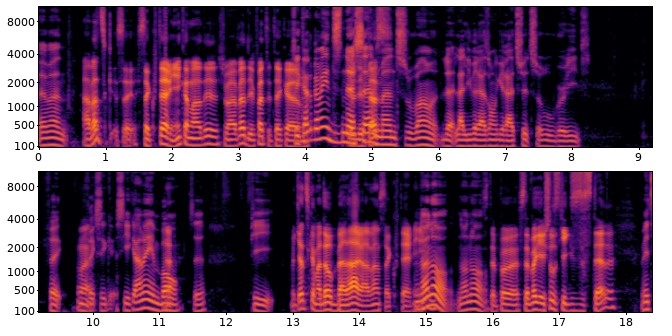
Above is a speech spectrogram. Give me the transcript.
Eh, man. Avant, tu- ça, ça coûtait rien commander. Je me rappelle, des fois, t'étais comme. C'est 99 il y a des cents, man, souvent, le- la livraison gratuite sur Uber Eats. Fait, Ouais. fait que c'est ce qui est quand même bon, tu sais. Puis, Mais quand tu commandais au Bel Air avant, ça coûtait rien. non, non, non, non. C'était pas, c'était pas quelque chose qui existait, là. Mais tu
